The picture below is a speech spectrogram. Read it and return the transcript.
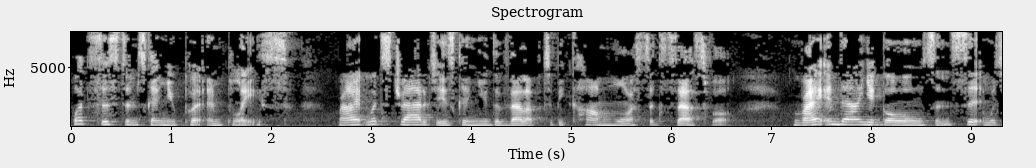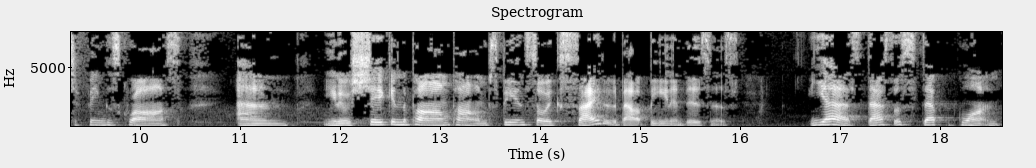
What systems can you put in place? Right? What strategies can you develop to become more successful? Writing down your goals and sitting with your fingers crossed and, you know, shaking the palm palms, being so excited about being in business. Yes, that's a step one.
